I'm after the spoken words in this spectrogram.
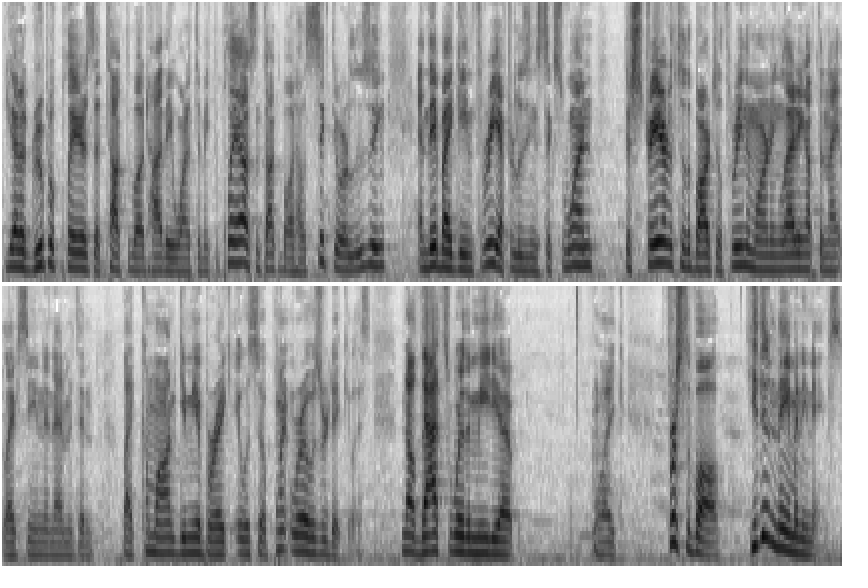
You had a group of players that talked about how they wanted to make the playoffs and talked about how sick they were losing. And they, by game three, after losing 6 1, they're straight out to the bar till 3 in the morning, lighting up the nightlife scene in Edmonton. Like, come on, give me a break. It was to a point where it was ridiculous. Now, that's where the media, like, first of all, he didn't name any names.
